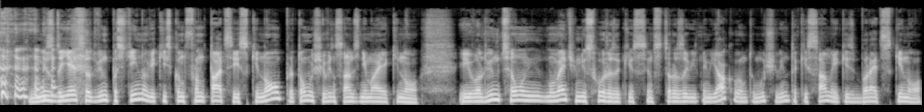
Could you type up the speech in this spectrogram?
Мені здається, от він постійно в якійсь конфронтації з кіно, при тому, що він сам знімає кіно. І от він в цьому моменті мені схоже з якимось цим старозавітним Яковим, тому що він такий самий якийсь борець з кіно.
